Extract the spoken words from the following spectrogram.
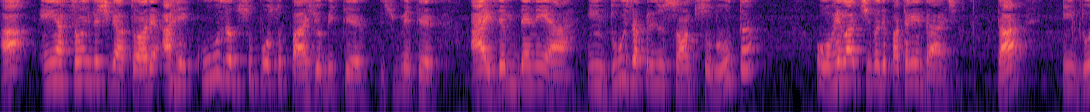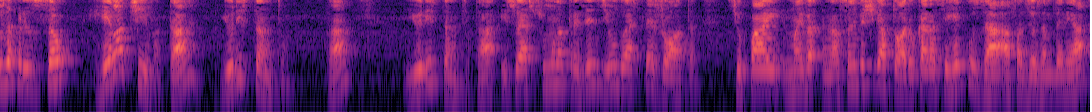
a, em ação investigatória, a recusa do suposto pai de obter, de submeter a exame de DNA induz a presunção absoluta ou relativa de paternidade, tá? Induz a presunção relativa, tá? Iuris tanto, tá? Iuris tanto, tá? Isso é a súmula 301 do STJ. Se o pai, numa ação investigatória, o cara se recusar a fazer o exame de DNA,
